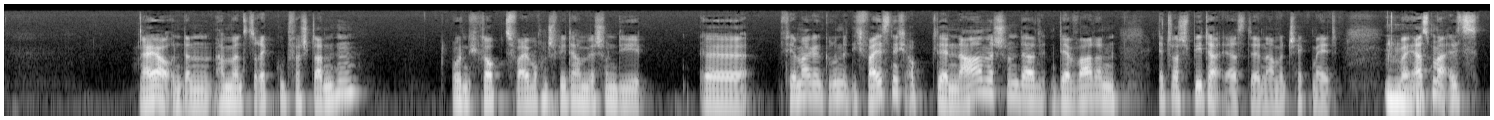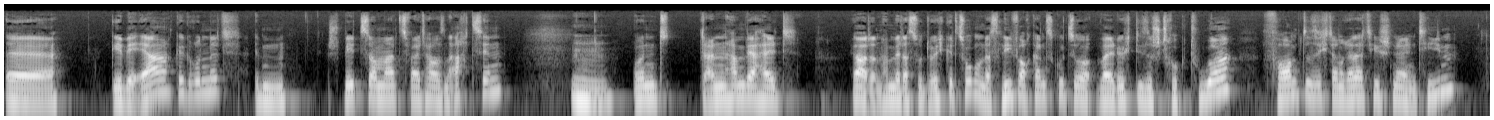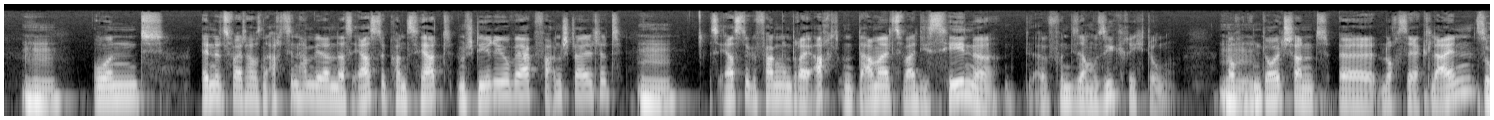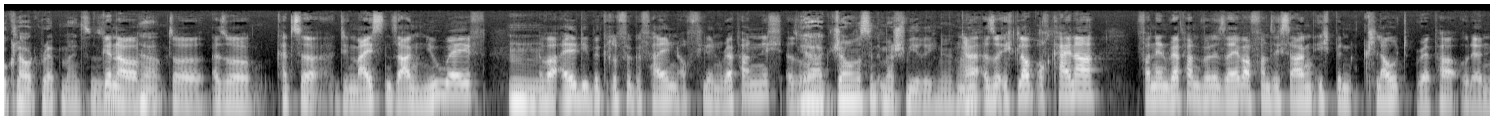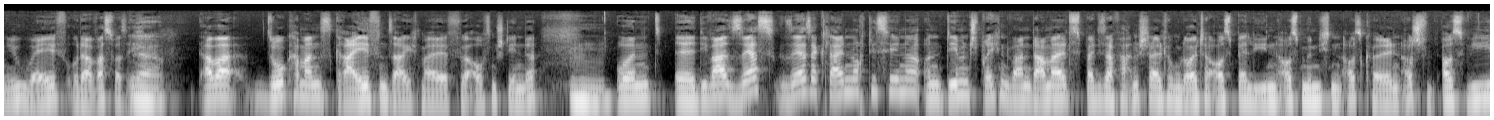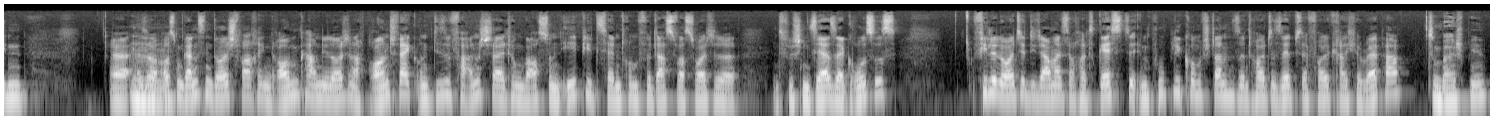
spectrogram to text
Naja, und dann haben wir uns direkt gut verstanden. Und ich glaube, zwei Wochen später haben wir schon die äh, Firma gegründet. Ich weiß nicht, ob der Name schon da, der war dann etwas später erst, der Name Checkmate. Mhm. Aber erstmal als äh, GBR gegründet im Spätsommer 2018. Mhm. Und dann haben wir halt, ja, dann haben wir das so durchgezogen. Das lief auch ganz gut so, weil durch diese Struktur formte sich dann relativ schnell ein Team. Mhm. Und Ende 2018 haben wir dann das erste Konzert im Stereowerk veranstaltet. Mhm das erste Gefangenen 3.8 und damals war die Szene äh, von dieser Musikrichtung mhm. auch in Deutschland äh, noch sehr klein. So Cloud Rap meinst du? So? Genau. Ja. So, also kannst du die meisten sagen New Wave, mhm. aber all die Begriffe gefallen auch vielen Rappern nicht. Also, ja, Genres sind immer schwierig. Ne? Ja, also ich glaube auch keiner von den Rappern würde selber von sich sagen, ich bin Cloud-Rapper oder New Wave oder was weiß ich. Ja aber so kann man es greifen, sage ich mal, für Außenstehende. Mhm. Und äh, die war sehr, sehr, sehr klein noch, die Szene. Und dementsprechend waren damals bei dieser Veranstaltung Leute aus Berlin, aus München, aus Köln, aus, aus Wien. Äh, also mhm. aus dem ganzen deutschsprachigen Raum kamen die Leute nach Braunschweig. Und diese Veranstaltung war auch so ein Epizentrum für das, was heute inzwischen sehr, sehr groß ist. Viele Leute, die damals auch als Gäste im Publikum standen, sind heute selbst erfolgreiche Rapper. Zum Beispiel?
